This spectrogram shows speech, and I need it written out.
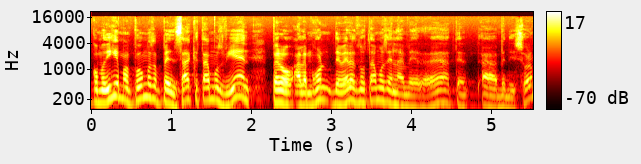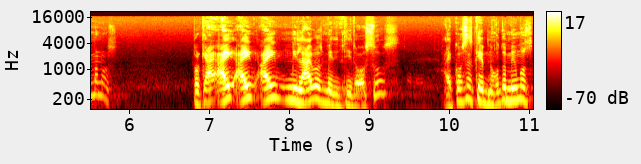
como dije, podemos pensar que estamos bien, pero a lo mejor de veras no estamos en la verdadera bendición, hermanos. Porque hay, hay, hay milagros mentirosos. Hay cosas que nosotros mismos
